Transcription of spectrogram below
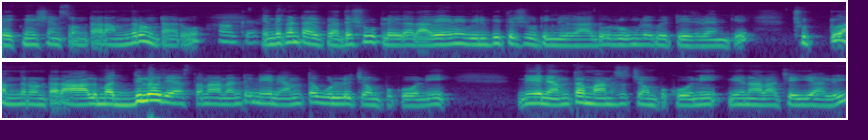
టెక్నీషియన్స్ ఉంటారు అందరూ ఉంటారు. ఎందుకంటే అవి పెద్ద షూట్లే కదా అవేమీ విలిపిత్రి షూటింగ్లు కాదు రూమ్లో పెట్టేయడానికి. చుట్టూ అందరూ ఉంటారు. వాళ్ళ మధ్యలో చేస్తున్నానంటే నేను ఎంత ఒళ్ళు చంపుకొని నేను ఎంత మనసు చంపుకొని నేను అలా చెయ్యాలి.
